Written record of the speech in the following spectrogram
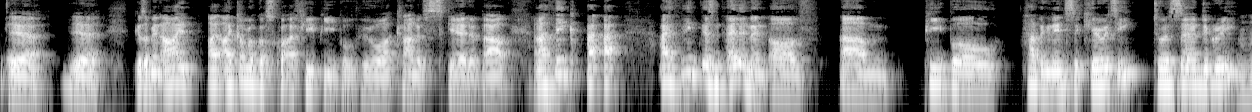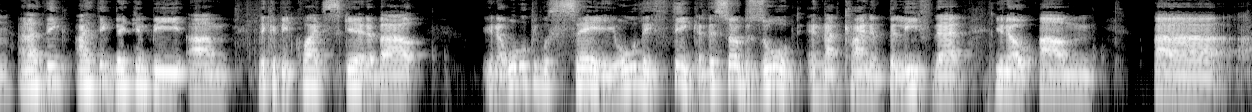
Yeah, yeah. Because I mean, I, I I come across quite a few people who are kind of scared about, and I think I I, I think there's an element of um, people having an insecurity to a certain degree, and I think I think they can be um, they can be quite scared about you know what will people say, what will they think, and they're so absorbed in that kind of belief that you know um, uh,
